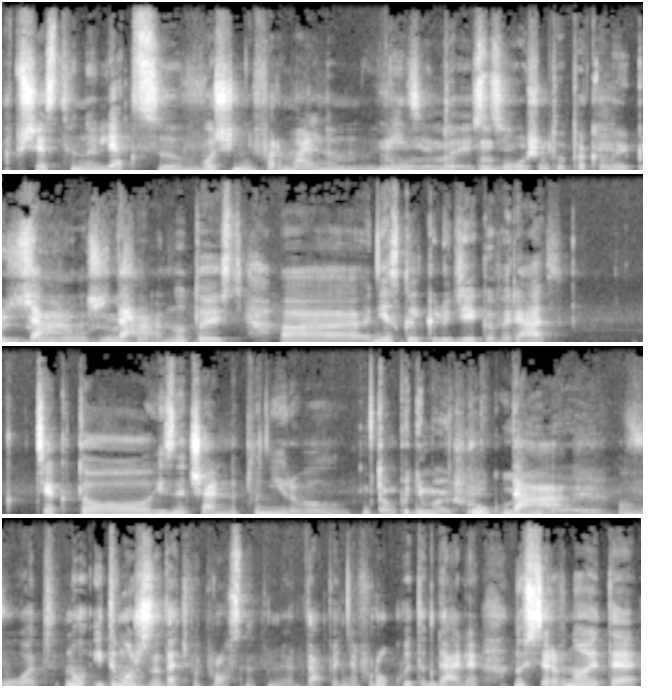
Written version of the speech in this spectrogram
общественную лекцию в очень неформальном ну, виде. На, то есть... ну, в общем-то, так она и позиционировалась да, изначально. Да, ну то есть э, несколько людей говорят, те, кто изначально планировал... Ну, там поднимаешь руку. Да, и, да, вот. Ну, и ты можешь задать вопрос, например, да, подняв руку и так далее. Но все равно это...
